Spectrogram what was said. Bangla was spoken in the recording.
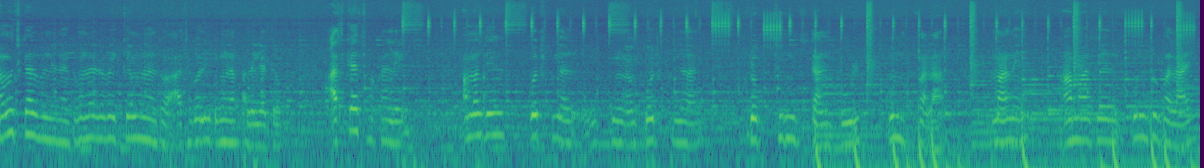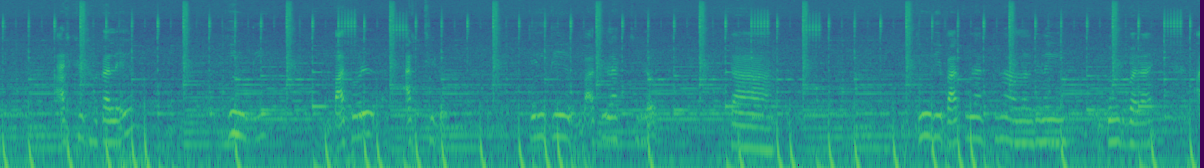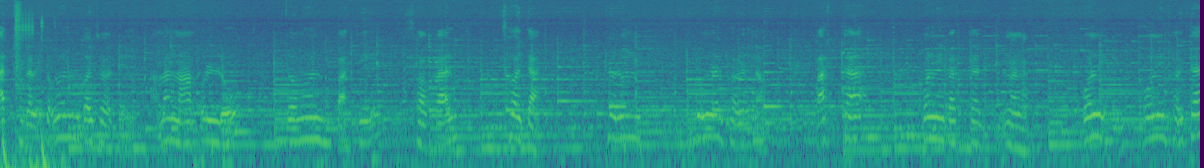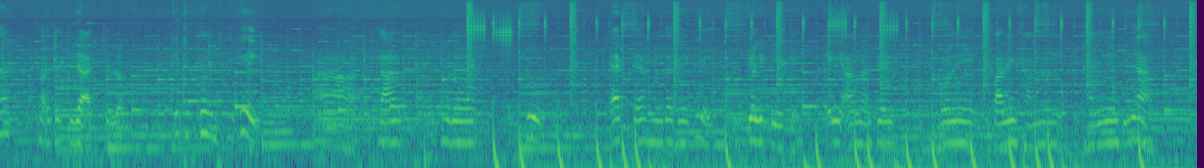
নমস্কার বন্ধুরা, তোমরা সবাই কেমন আছো? আশা করি তোমরা ভালো আছো। আজকে সকালে আমাদের কোচবিহার কোচবিহার দক্ষিণ তানপুর কুম্পালা মানে আমাদের কুন্টুপালায় আজকে সকালে তিনটি বাতল আসছিল। তিনটি বাতল আসছিল। তা হিন্দি ছিল আমাদের এই কুণ্ডবেলায় আজ তখন কয়টা বাজে আমার মা বলল, তখন বাজে সকাল ছয়টা। ধরুন তোমরা ধরে নাও পাঁচটা, পনেরো পাঁচটা, না না, পনেরো ছয়টা ছয়টা দিয়ে আসছিল। কিছুক্ষণ থেকেই তার কোনো একটু এক ঘণ্টা থেকে চলে গিয়েছে। এই আমাদের বনে বাড়ির সামনে সামনে দিয়া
